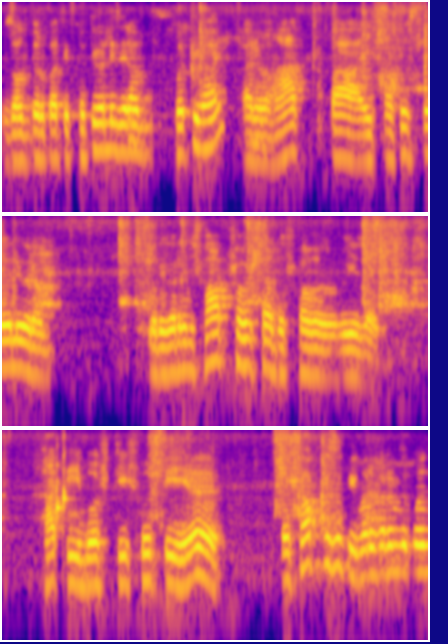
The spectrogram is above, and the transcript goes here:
যন্ত্রপাতি ক্ষতি হলে যেরকম ক্ষতি হয় আর হাত পা এই সমস্ত হলে ওরকম মনে করেন সব সমস্যা হয়ে যায়। হাতি বষ্টি সুতি হ্যাঁ। তো সব কিছুতেই মনে করেন যে কোন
